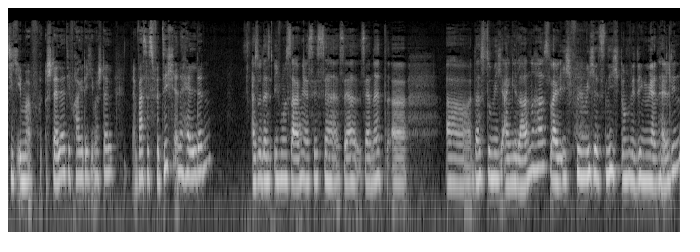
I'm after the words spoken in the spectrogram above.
die ich immer stelle, die Frage, die ich immer stelle. Was ist für dich eine Heldin? Also das, ich muss sagen, es ist sehr, sehr, sehr nett, äh, äh, dass du mich eingeladen hast, weil ich fühle mich jetzt nicht unbedingt wie eine Heldin.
